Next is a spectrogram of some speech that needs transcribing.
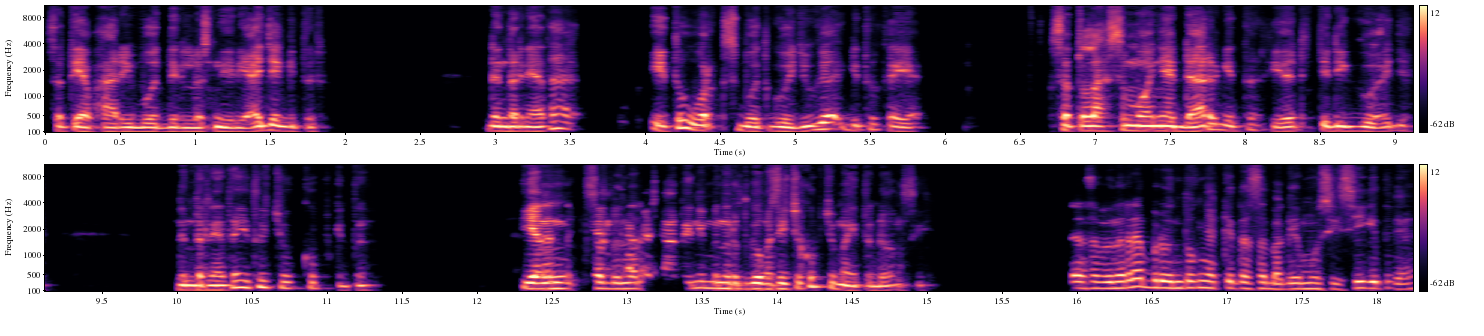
setiap hari buat diri lo sendiri aja gitu. Dan ternyata itu works buat gue juga gitu kayak setelah semuanya dar gitu ya jadi gue aja dan ternyata itu cukup gitu yang sebenarnya saat ini menurut gue masih cukup cuma itu doang sih dan sebenarnya beruntungnya kita sebagai musisi gitu ya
